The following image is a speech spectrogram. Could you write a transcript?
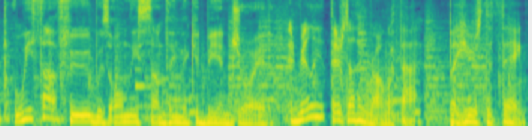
up, we thought food was only something that could be enjoyed. And really, there's nothing wrong with that. But here's the thing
